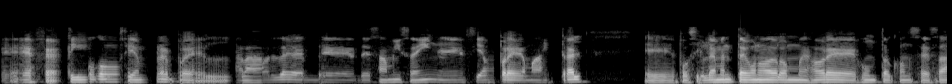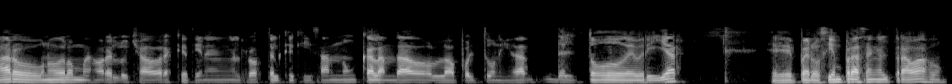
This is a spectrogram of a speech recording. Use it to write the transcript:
efectivo como siempre, pues la labor de, de, de Sami Zayn es siempre magistral eh, posiblemente uno de los mejores junto con Cesaro, uno de los mejores luchadores que tienen en el roster que quizás nunca le han dado la oportunidad del todo de brillar. Eh, pero siempre hacen el trabajo,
